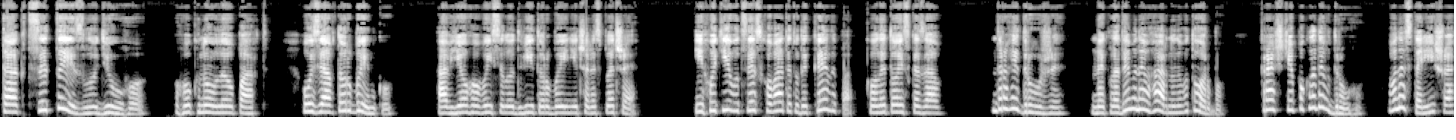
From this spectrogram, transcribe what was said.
Так це ти, злодюго, гукнув Леопард, узяв торбинку, а в його висіло дві торбині через плече, і хотів у це сховати туди келепа, коли той сказав: Дорогий друже, не клади мене в гарну нову торбу. Краще поклади в другу. Вона старіша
